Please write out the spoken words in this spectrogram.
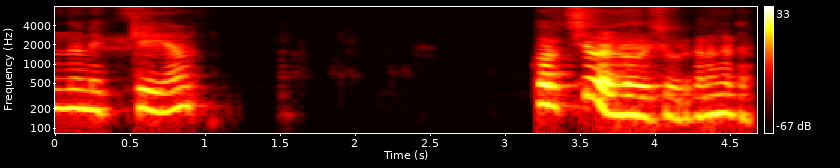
ഒന്ന് മിക്സ് ചെയ്യാം. കുറച്ച് വെള്ളം ഒഴിച്ചു കൊടുക്കണം കേട്ടോ.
